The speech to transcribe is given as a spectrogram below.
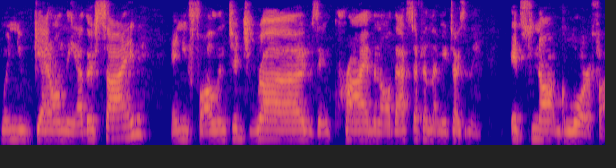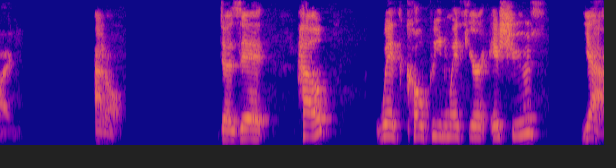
when you get on the other side and you fall into drugs and crime and all that stuff. And let me tell you something, it's not glorified at all. Does it help with coping with your issues, yeah,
